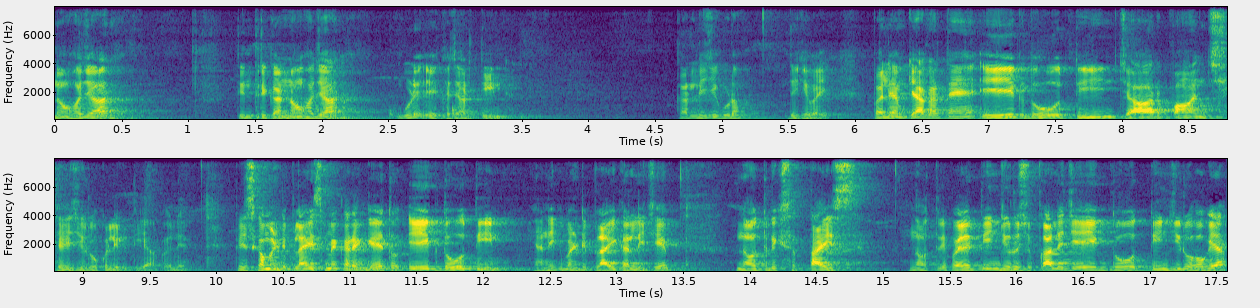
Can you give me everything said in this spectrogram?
नौ हज़ार तीन त्रिका नौ हज़ार गुड़े एक हज़ार तीन। कर लीजिए गुड़ा देखिए भाई, पहले हम क्या करते हैं? एक, दो, तीन, चार, पाँच छः ज़ीरो को लिख दिया पहले। फिर इसका मल्टीप्लाई इसमें करेंगे तो एक, दो, तीन, यानी कि मल्टीप्लाई कर लीजिए। नौ तरीक सत्ताईस। नौ तरीक पहले तीन ज़ीरो चिपका लीजिए। एक, दो, तीन ज़ीरो हो गया।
